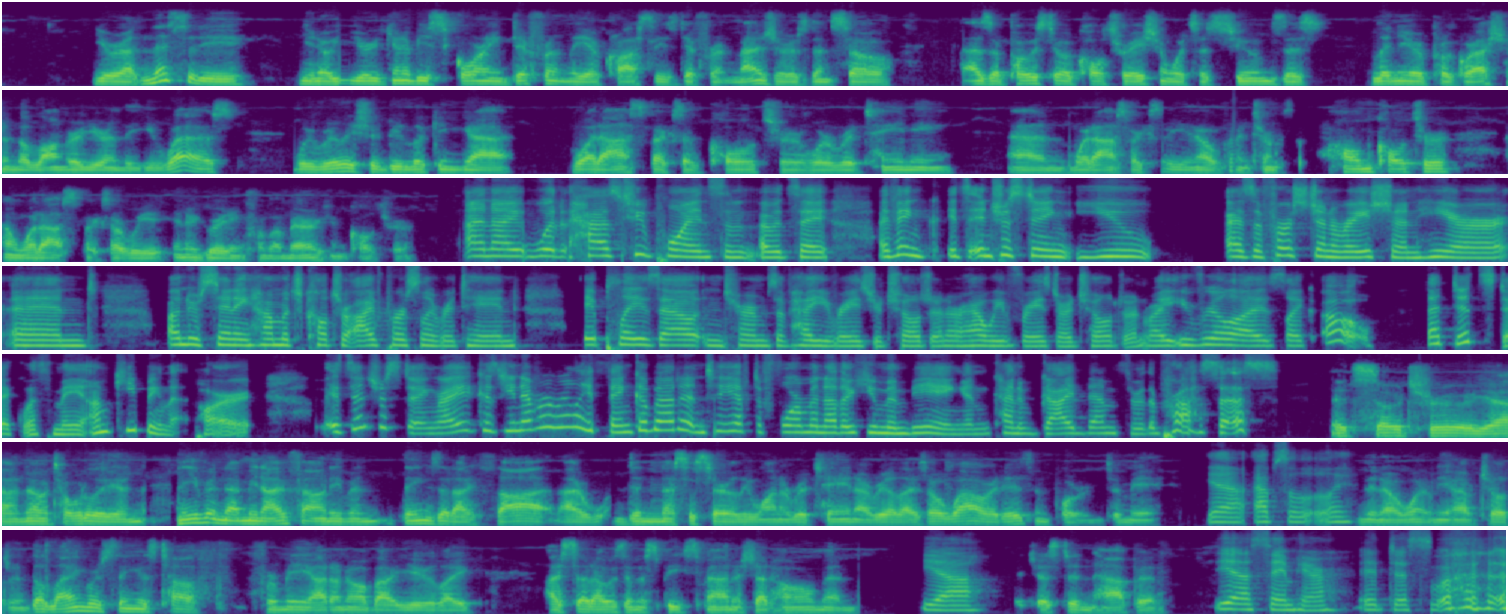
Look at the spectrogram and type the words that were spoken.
your ethnicity, you know, you're going to be scoring differently across these different measures. And so, as opposed to acculturation, which assumes this linear progression the longer you're in the US, we really should be looking at what aspects of culture we're retaining and what aspects, you know, in terms of home culture and what aspects are we integrating from American culture. And I would has two points and I would say I think it's interesting you as a first generation here and understanding how much culture I've personally retained it plays out in terms of how you raise your children or how we've raised our children, right? You realize, like, oh, that did stick with me. I'm keeping that part. It's interesting, right? Because you never really think about it until you have to form another human being and kind of guide them through the process. It's so true. Yeah, no, totally. And even, I mean, I found even things that I thought I didn't necessarily want to retain, I realized, oh, wow, it is important to me. Yeah, absolutely. You know, when you have children, the language thing is tough for me. I don't know about you. Like, I said I was going to speak Spanish at home and yeah, it just didn't happen. Yeah, same here. It just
